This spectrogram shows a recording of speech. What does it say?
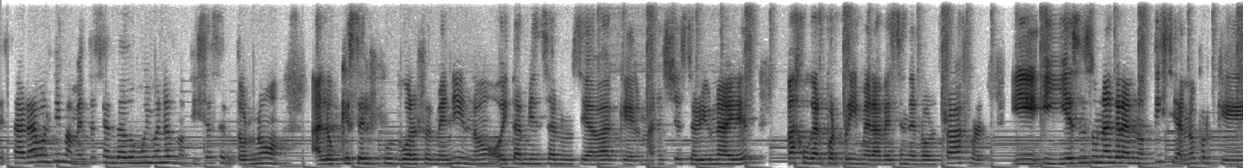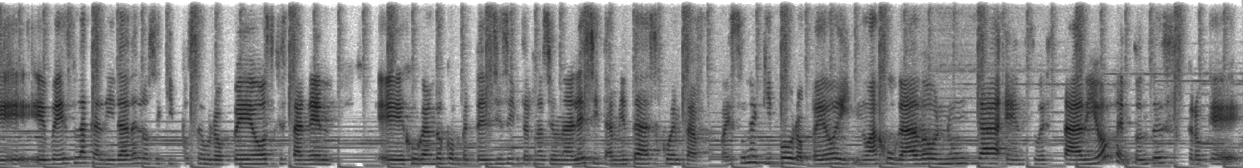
estará últimamente se han dado muy buenas noticias en torno a lo que es el fútbol femenil, ¿no? Hoy también se anunciaba que el Manchester United va a jugar por primera vez en el Old Trafford. Y, y eso es una gran noticia, ¿no? Porque eh, ves la calidad de los equipos europeos que están en, eh, jugando competencias internacionales y también te das cuenta, es un equipo europeo y no ha jugado nunca en su estadio, entonces creo que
